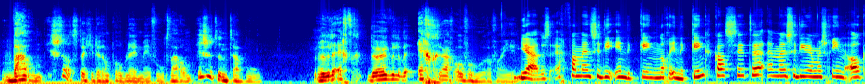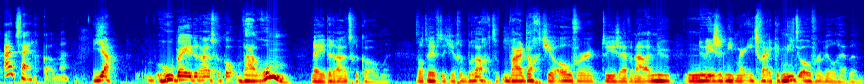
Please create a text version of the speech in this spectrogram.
waarom is dat dat je daar een probleem mee voelt? Waarom is het een taboe? We willen echt, daar willen we echt graag over horen van je. Ja, dus echt van mensen die in de kink, nog in de kinkkast zitten en mensen die er misschien ook uit zijn gekomen. Ja, hoe ben je eruit gekomen? Waarom ben je eruit gekomen? Wat heeft het je gebracht? Waar dacht je over toen je zei van nou, en nu, nu is het niet meer iets waar ik het niet over wil hebben?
